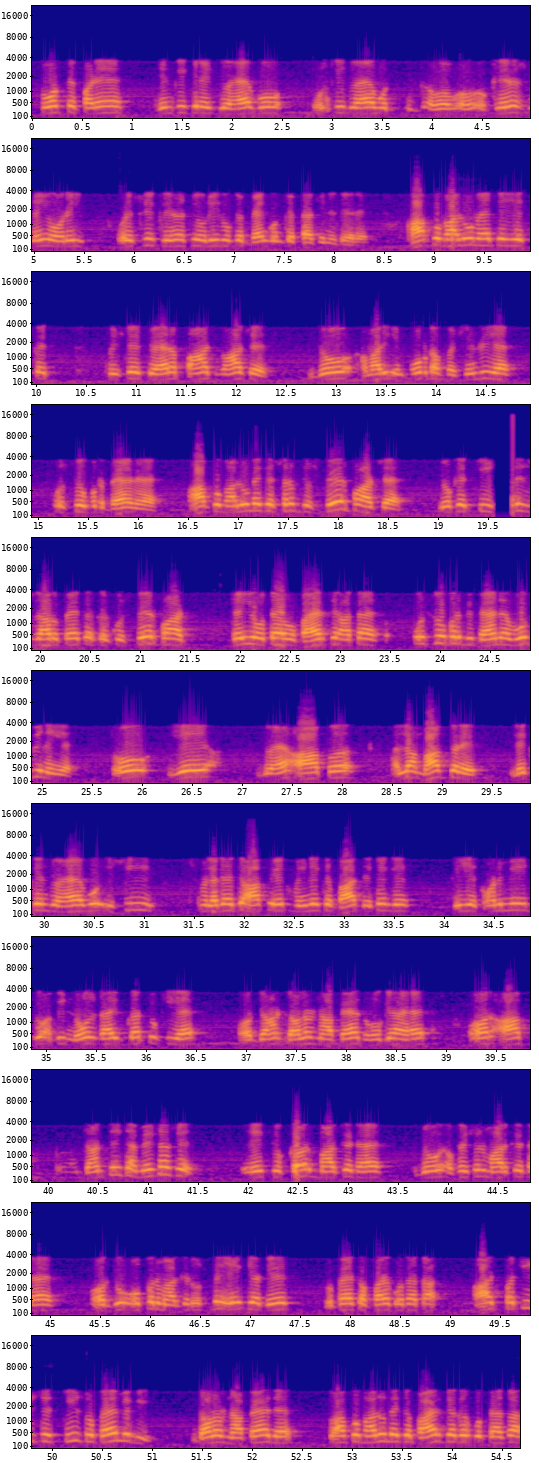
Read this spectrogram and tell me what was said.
पोर्ट पे पड़े हैं जिनकी जो है वो उनकी जो है वो, वो, वो, क्लियरेंस नहीं हो रही। और इसलिए क्लियरेंस नहीं हो रही क्योंकि बैंक उनके पैसे नहीं दे रहे। आपको मालूम है कि ये पिछले जो है ना पाँच माह से जो हमारी इंपोर्ट ऑफ़ मशीनरी है, उसके ऊपर बैन है। आपको मालूम है कि सिर्फ़ जो स्पेयर पार्ट्स है, जो कि तीस चालीस हज़ार रुपए का कुछ स्पेयर पार्ट चाहिए होता है, वो बाहर से आता है, उसके ऊपर भी बैन है, वो भी नहीं है। तो ये जो है, आप अल्लाह माफ़ करे, लेकिन जो है वो इसी इसमें लगे कि आप एक महीने के बाद देखेंगे कि ये इकोनॉमी जो अभी नोज़ ड्राइव कर चुकी है और जहाँ डॉलर नापैद हो गया है, और आप जानते हैं कि हमेशा से एक जो कर्व मार्केट है, जो ऑफिशियल मार्केट है और जो ओपन मार्केट उसमें एक या डेढ़ रुपए का फ़र्क होता था। आज पच्चीस से तीस रुपए में भी डॉलर नापैद है। तो आपको मालूम है कि बाहर से अगर कोई पैसा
